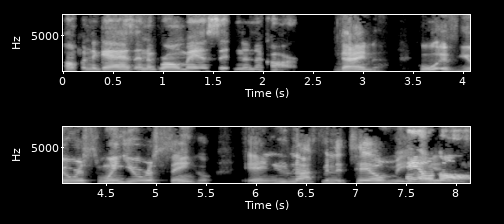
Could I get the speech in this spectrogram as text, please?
pumping the gas and a grown man sitting in the car. Dana, well, if you were when you were single and you're not finna tell me, hell no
